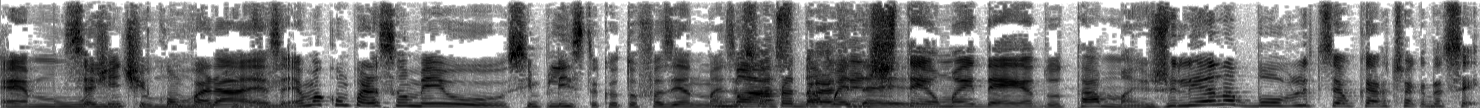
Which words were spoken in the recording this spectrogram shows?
É muito, Se a gente comparar, é uma comparação meio simplista que eu estou fazendo, mas, mas é só para dar uma ideia. A gente ter uma ideia do tamanho. Juliana Bublitz, eu quero te agradecer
